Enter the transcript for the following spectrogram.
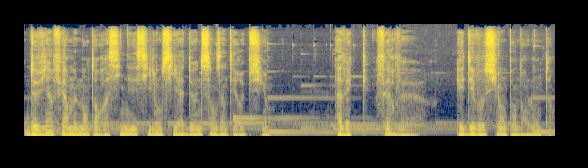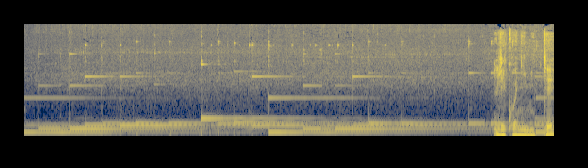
devient fermement enracinée si l'on s'y adonne sans interruption avec ferveur et dévotion pendant longtemps. L'équanimité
